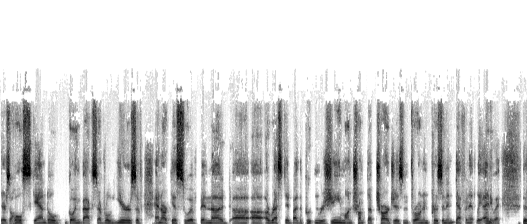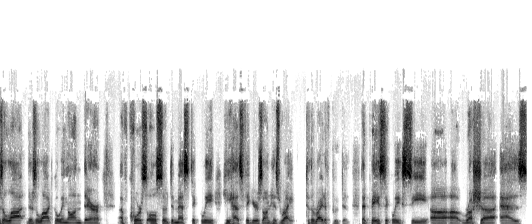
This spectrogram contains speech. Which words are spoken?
There's a whole scandal going back several years of anarchists who have been uh, uh, uh, arrested by the Putin regime on trumped up charges and thrown in prison indefinitely. Anyway, there's a lot. There's a lot going on there. Of course, also domestically, he has figures on his right to the right of Putin that basically see uh, uh, Russia as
